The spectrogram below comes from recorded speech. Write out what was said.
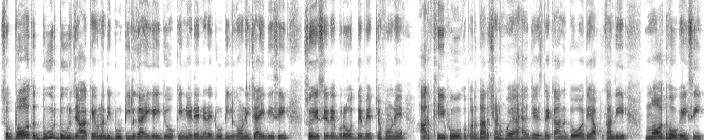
ਸੋ ਬਹੁਤ ਦੂਰ ਦੂਰ ਜਾ ਕੇ ਉਹਨਾਂ ਦੀ ਡਿਊਟੀ ਲਗਾਈ ਗਈ, ਜੋ ਕਿ ਨੇੜੇ ਨੇੜੇ ਡਿਊਟੀ ਲਗਾਉਣੀ ਚਾਹੀਦੀ ਸੀ। ਸੋ ਇਸੇ ਦੇ ਵਿਰੋਧ ਦੇ ਵਿੱਚ ਹੁਣੇ ਅਰਥੀ ਫੂਕ ਪ੍ਰਦਰਸ਼ਨ ਹੋਇਆ ਹੈ, ਜਿਸ ਦੇ ਕਾਰਨ ਦੋ ਅਧਿਆਪਕਾਂ ਦੀ ਮੌਤ ਹੋ ਗਈ ਸੀ।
